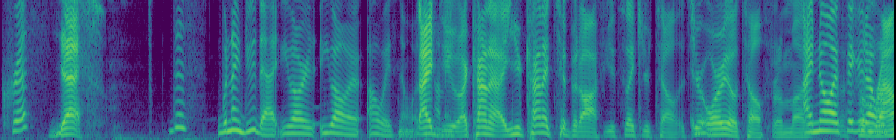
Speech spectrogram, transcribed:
Chris, Yes. This when I do that, you are you al- always know what's I coming. do. I kind of you kind of tip it off. It's like your tell. It's your Oreo tell from. Uh, I know, I figured out what that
